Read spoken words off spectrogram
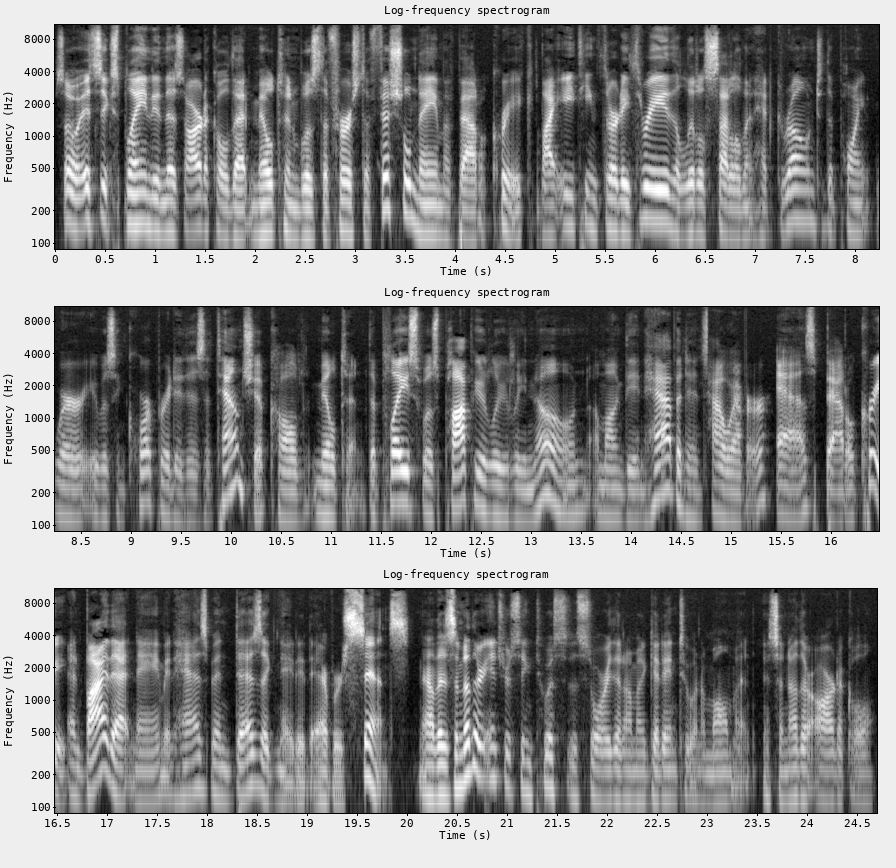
So it's explained in this article that Milton was the first official name of Battle Creek. By 1833, the little settlement had grown to the point where it was incorporated as a township called Milton. The place was popularly known among the inhabitants, however, as Battle Creek, and by that name it has been designated ever since. Now, there's another interesting twist to the story that I'm going to get into in a moment. It's another article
